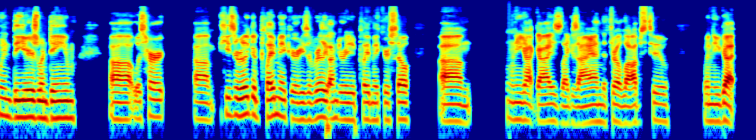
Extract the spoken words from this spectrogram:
when the years when Dame uh, was hurt. Um, he's a really good playmaker. He's a really underrated playmaker. So um, when you got guys like Zion to throw lobs to, when you got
